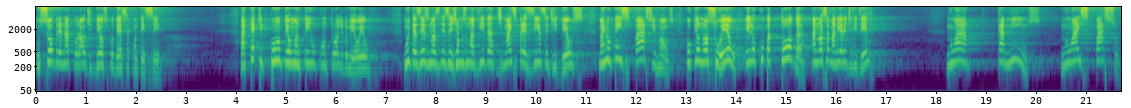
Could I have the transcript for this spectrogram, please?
o sobrenatural de Deus pudesse acontecer. Até que ponto eu mantenho o controle do meu eu? Muitas vezes nós desejamos uma vida de mais presença de Deus, mas não tem espaço, irmãos, porque o nosso eu, ele ocupa toda a nossa maneira de viver. Não há caminhos, não há espaço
